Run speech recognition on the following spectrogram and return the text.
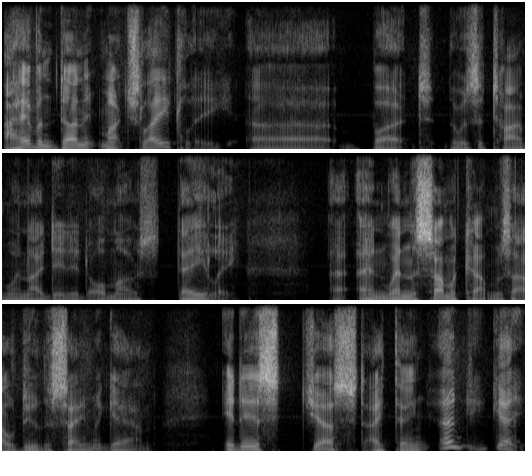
I haven't done it much lately, uh, but there was a time when I did it almost daily. Uh, and when the summer comes, I'll do the same again. It is just, I think, and you get,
